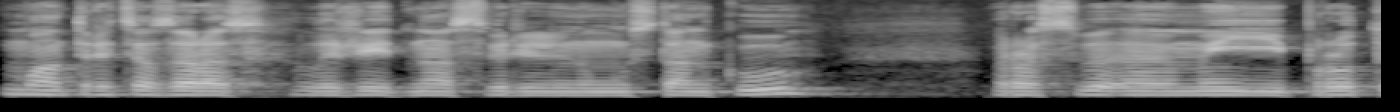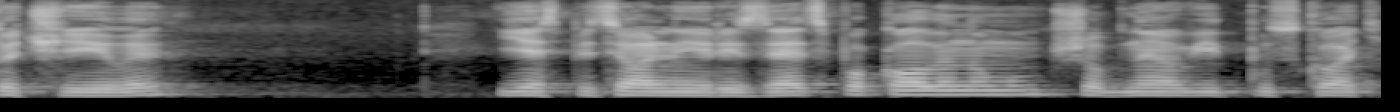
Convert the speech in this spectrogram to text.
Матриця зараз лежить на сверлільному станку. Е, Ми її проточили. Є спеціальний різець по каленому, щоб не відпускати.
